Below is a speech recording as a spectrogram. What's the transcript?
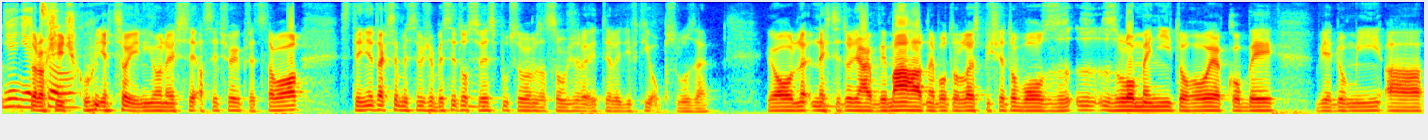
je něco. trošičku něco jiného, než si asi člověk představoval. Stejně tak si myslím, že by si to svým způsobem zasloužili i ty lidi v té obsluze. Jo, ne, nechci to nějak vymáhat, nebo tohle spíše to o zlomení toho jakoby vědomí a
